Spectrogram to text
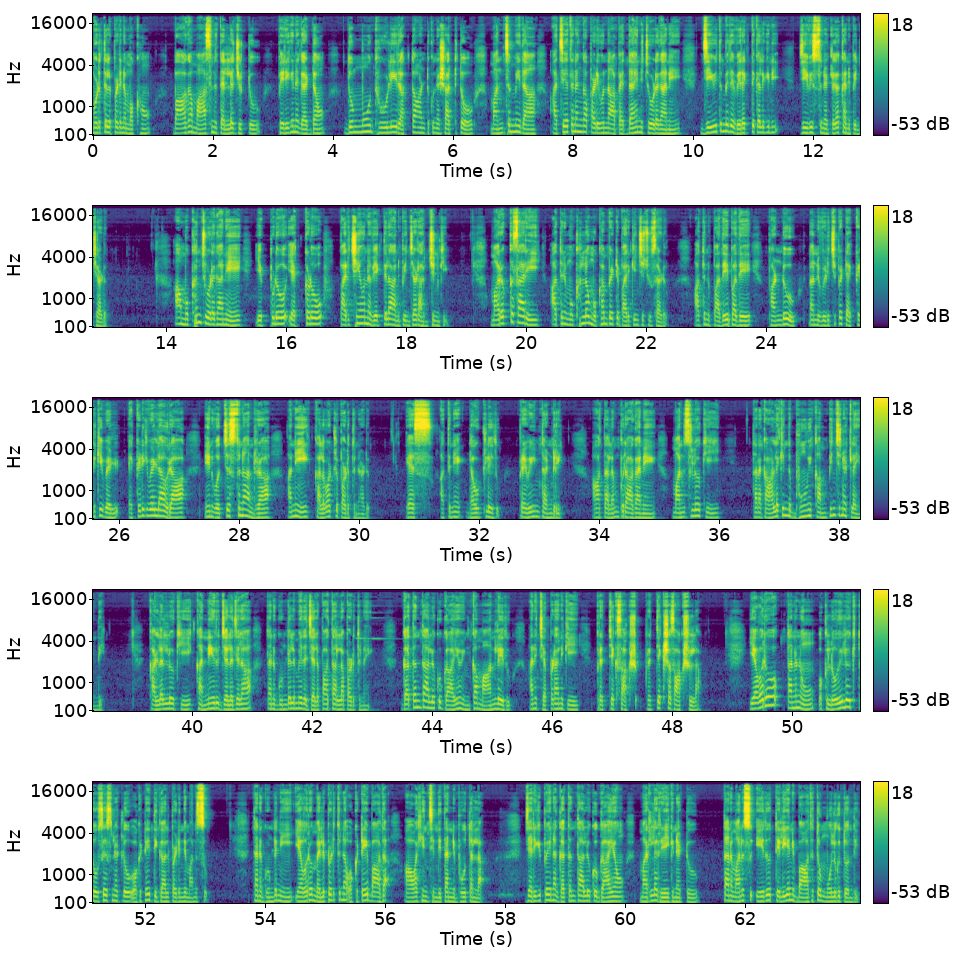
ముడతలు పడిన ముఖం బాగా మాసిన తెల్ల జుట్టు పెరిగిన గడ్డం దుమ్ము ధూళి రక్తం అంటుకున్న షర్టుతో మంచం మీద అచేతనంగా పడి ఉన్న ఆ పెద్దాయని చూడగానే జీవితం మీద విరక్తి కలిగి జీవిస్తున్నట్లుగా కనిపించాడు. ఆ ముఖం చూడగానే ఎప్పుడో ఎక్కడో పరిచయం ఉన్న వ్యక్తిలా అనిపించాడు అర్జున్కి. మరొక్కసారి అతని ముఖంలో ముఖం పెట్టి పరికించి చూశాడు. అతను పదే పదే పండు నన్ను విడిచిపెట్టి ఎక్కడికి వెళ్ ఎక్కడికి వెళ్ళావురా? నేను వచ్చేస్తున్నానురా అని కలవట్లు పడుతున్నాడు. ఎస్ అతనే డౌట్ లేదు. ప్రవీణ్ తండ్రి. ఆ తలంపు రాగానే మనసులోకి తన కాళ్ళ కింద భూమి కంపించినట్లయింది. కళ్ళల్లోకి కన్నీరు జలజల తన గుండెల మీద జలపాతాల్లా పడుతున్నాయి. గతం తాలూకు గాయం ఇంకా మానలేదు అని చెప్పడానికి ప్రత్యక్ష సాక్షు ప్రత్యక్ష సాక్షుల్లా. ఎవరో తనను ఒక లోయలోకి తోసేసినట్లు ఒకటే దిగాలు పడింది మనసు. తన గుండెని ఎవరో మెలిపెడుతున్న ఒకటే బాధ ఆవహించింది తన్ని భూతంలా. జరిగిపోయిన గతం తాలూకు గాయం మరల రేగినట్టు తన మనసు ఏదో తెలియని బాధతో మూలుగుతోంది.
